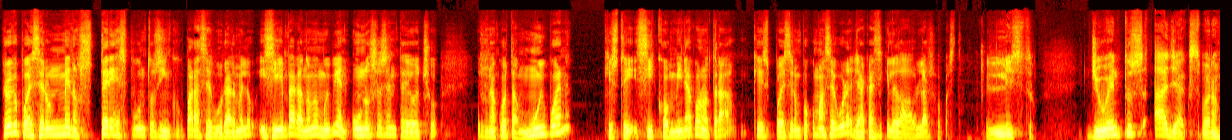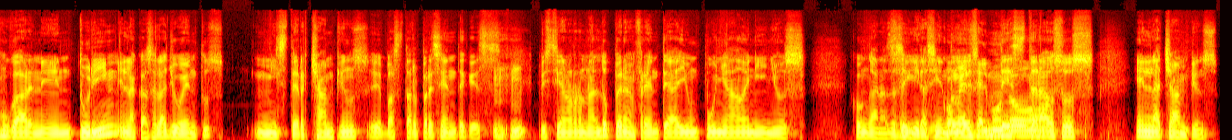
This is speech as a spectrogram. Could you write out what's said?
Creo que puede ser un menos 3.5 para asegurármelo y siguen pagándome muy bien. 1.68 es una cuota muy buena que usted, si combina con otra que puede ser un poco más segura, ya casi que le va a hablar su apuesta. Listo. Juventus Ajax van a jugar en, en Turín, en la casa de la Juventus. Mr. Champions eh, va a estar presente, que es. Cristiano Ronaldo, pero enfrente hay un puñado de niños con ganas de Sí, seguir haciendo comerse el mundo. destrozos en la Champions.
